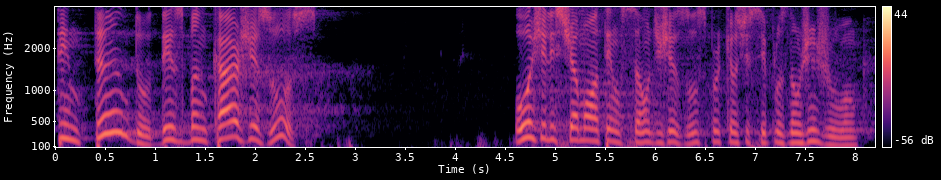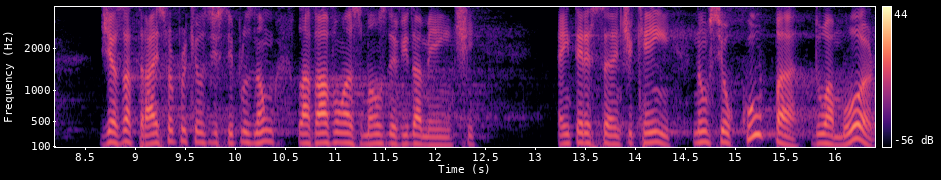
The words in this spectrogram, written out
tentando desbancar Jesus. Hoje eles chamam a atenção de Jesus porque os discípulos não jejuam. Dias atrás foi porque os discípulos não lavavam as mãos devidamente. É interessante, quem não se ocupa do amor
